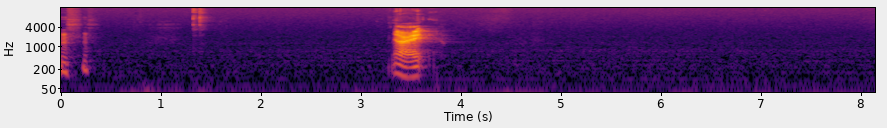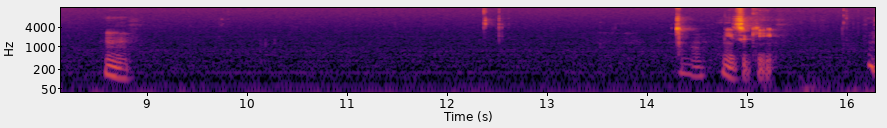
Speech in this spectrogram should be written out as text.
All right. Hmm. Key.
